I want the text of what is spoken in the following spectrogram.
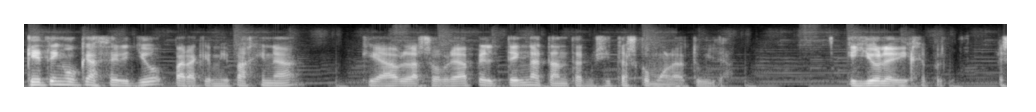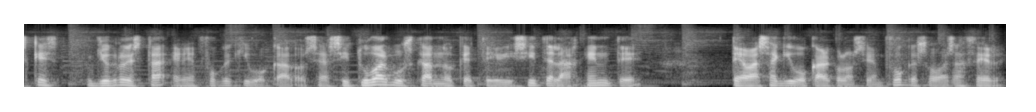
¿qué tengo que hacer yo para que mi página que habla sobre Apple tenga tantas visitas como la tuya? Y yo le dije, pues es que yo creo que está el enfoque equivocado. O sea, si tú vas buscando que te visite la gente, te vas a equivocar con los enfoques o vas a hacer.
